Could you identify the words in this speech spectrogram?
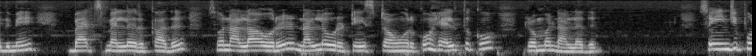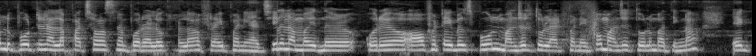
எதுவுமே பேட் ஸ்மெல் இருக்காது. ஸோ நல்லா ஒரு நல்ல ஒரு டேஸ்ட்டாகவும் இருக்கும். ஹெல்த்துக்கும் ரொம்ப நல்லது. ஸோ இஞ்சி பூண்டு போட்டு நல்லா பச்சை வாசனை போகிற அளவுக்கு நல்லா ஃப்ரை பண்ணியாச்சு. இது நம்ம இந்த ஒரு ஆஃப் டேபிள் ஸ்பூன் மஞ்சள் தூள் ஆட் பண்ணியிருக்கோம். மஞ்சள் தூளும் பார்த்திங்கன்னா எக்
